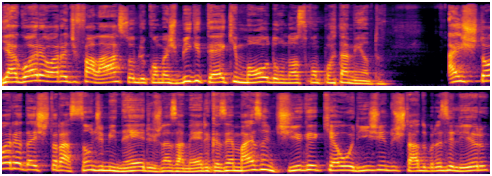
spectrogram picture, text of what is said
E agora é hora de falar sobre como as Big Tech moldam o nosso comportamento. A história da extração de minérios nas Américas é mais antiga que a origem do Estado brasileiro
